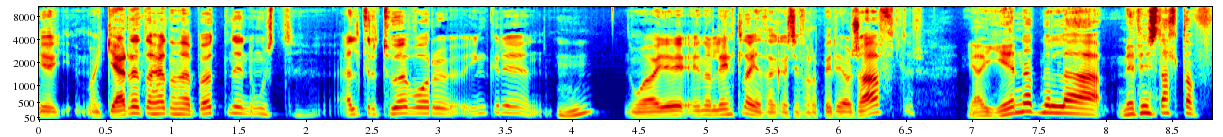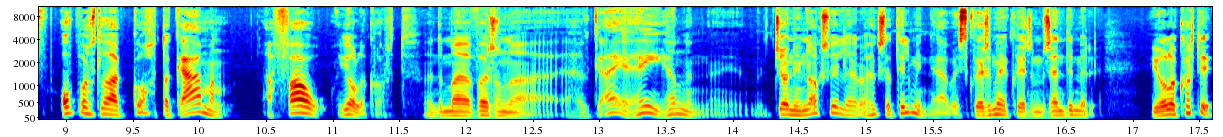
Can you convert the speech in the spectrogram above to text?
Ég, maður gerði þetta hérna þegar börnin úst, eldri tvö voru yngri en Mm. nú að ég eina litla ég kannski að fara að byrja á þessu aftur. Já, ég nefnilega, mér finnst alltaf opáslega gott og gaman að fá jólakort. Þannig að maður fær svona hei, hann, Johnny Knoxville er að hugsa til mín. Já, veist, hver sem er, hver sem sendir mér jólakorti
